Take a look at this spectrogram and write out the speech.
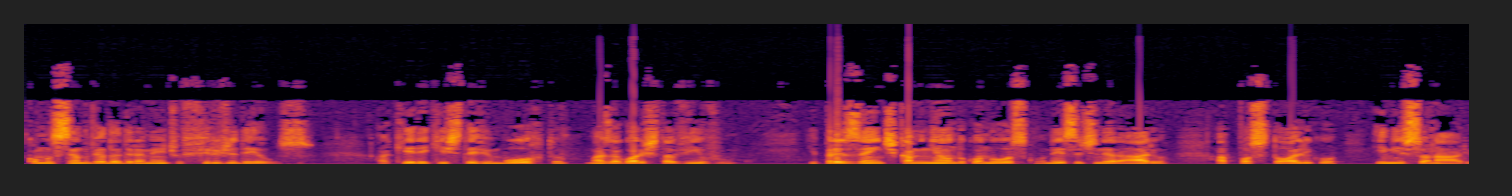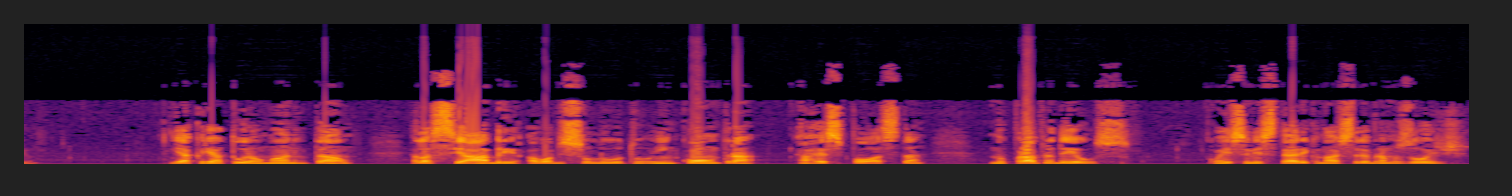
como sendo verdadeiramente o Filho de Deus, aquele que esteve morto, mas agora está vivo, e presente caminhando conosco nesse itinerário apostólico e missionário. E a criatura humana, então, ela se abre ao absoluto e encontra a resposta no próprio Deus, com esse mistério que nós celebramos hoje.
